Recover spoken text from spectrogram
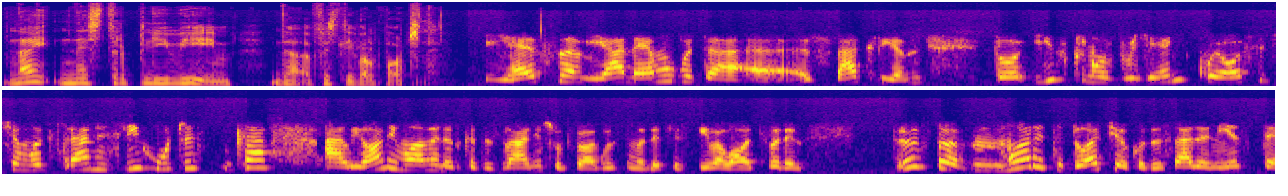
najnestrpljivijim da festival počne. Jesam, ja ne mogu da e, sakrijem to iskreno uzbuđenje koje osjećam od strane svih učesnika, ali onaj moment kada zvanično proglasimo da je festival otvoren, Prosto morate doći ako do sada niste,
